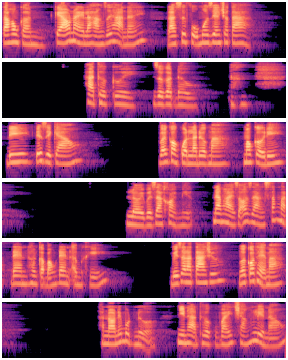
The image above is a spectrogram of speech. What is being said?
Ta không cần, Cái áo này là hàng giới hạn đấy là sư phụ mua riêng cho ta. Hạ thừa cười, Rồi gật đầu. Đi, tiếc gì cái áo? Vẫn còn quần là được mà, Mau cởi đi. Lời vừa ra khỏi miệng, Nam Hải rõ ràng sắc mặt đen hơn cả bóng đen âm khí. Vì sao là ta chứ? Ngươi có thể mà. Hắn nói đến một nửa, Nhìn Hạ Thược váy trắng liền áo.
